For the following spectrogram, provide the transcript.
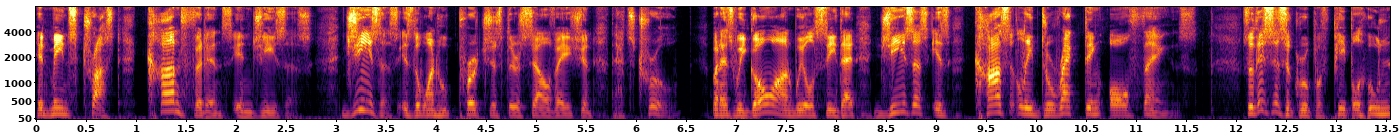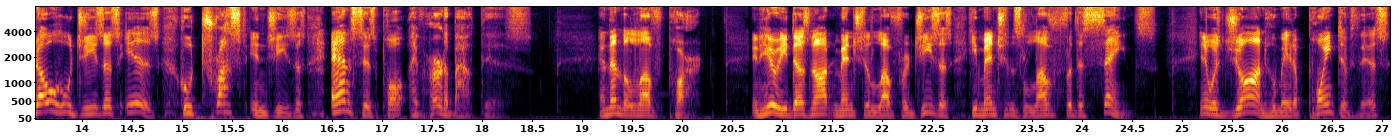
It means trust, confidence in Jesus. Jesus is the one who purchased their salvation. That's true. But as we go on, we'll see that Jesus is constantly directing all things. So, this is a group of people who know who Jesus is, who trust in Jesus. And, says Paul, I've heard about this. And then the love part. And here he does not mention love for Jesus, he mentions love for the saints. And it was John who made a point of this,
